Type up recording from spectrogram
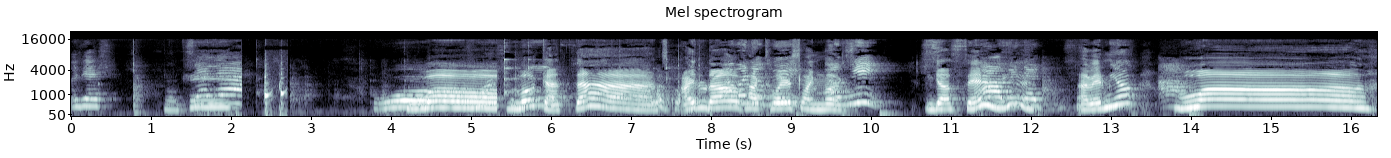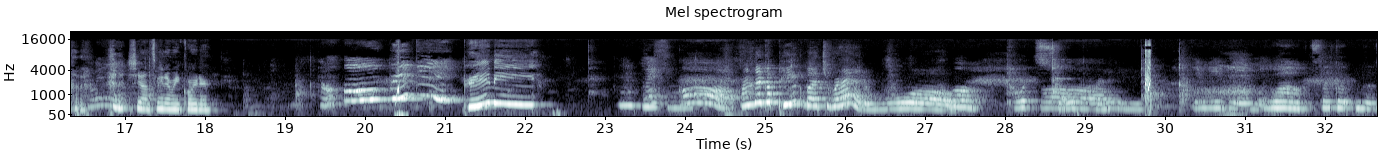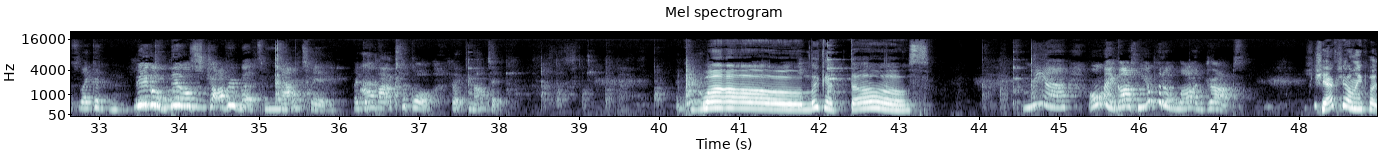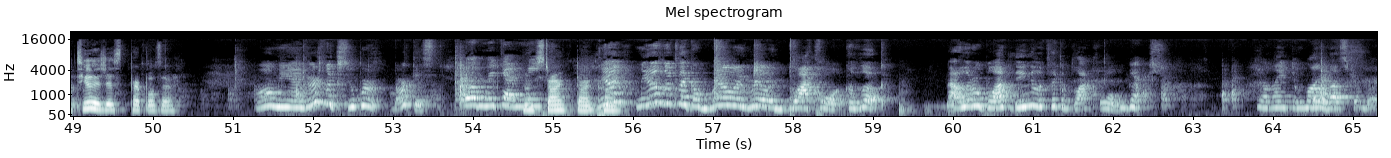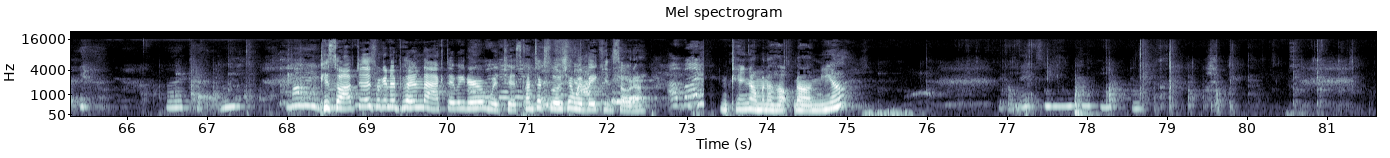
Okay. Whoa. Whoa! Look at that. I love how clear slime looks. Ya sé, mira. A ver, Mia. Whoa! She wants me to record her. Pretty. Mine's like a pink, but it's red. Whoa. Oh, it's so pretty. Whoa, it's like a it's like a big old big old mm-hmm. strawberry, but it's melted. Like a ah. popsicle, but it's melted. Whoa! Look at those. Mia, oh my gosh, Mia put a lot of drops. She actually only put two. It's just purples are. Oh Mia, yours looks super darkest. It's dark, dark Mia, color. Mia looks like a really, really black hole. Cause look, that little black thing, it looks like a black hole. Yes. Oh, that's still bright. Okay. Mommy. Okay, so after this, we're gonna put in the activator, which is contact solution with baking soda. Okay, now I'm gonna help uh, Mia.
